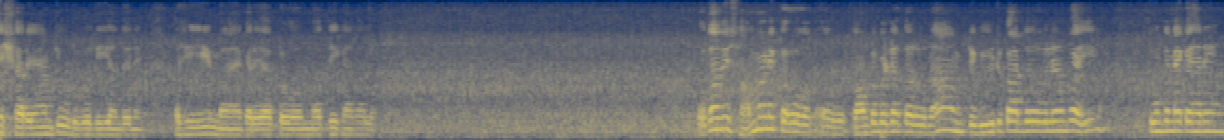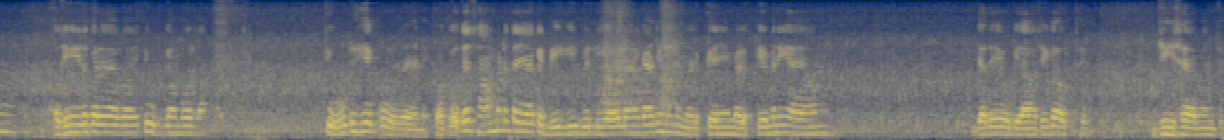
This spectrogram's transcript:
ਇਹ ਝੂਠ ਬੋਲੀ ਜਾਂਦੇ ਨੇ। ਅਸੀਂ ਜੀ ਮੈਂ ਕਰਿਆ ਪ੍ਰੋ ਮੋਦੀ ਕਹਿੰਦਾ ਲੈ ਉਹਦਾ ਵੀ ਸਾਹਮਣੇ ਕਰੋ ਅਕਾਊਂਟੇਬਲ ਕਰੋ ਨਾ ਟਵੀਟ ਕਰ ਦਿਓ ਅਗਲੇ ਨੂੰ ਭਾਈ। ਤੂੰ ਕਿਵੇਂ ਕਹਿ ਰਿਹਾ ਹਾਂ ਅਸੀਂ ਨਹੀਂ ਤਾਂ ਕਰਿਆ ਭਾਈ ਝੂਠ ਕਿਉਂ ਬੋਲਦਾ? ਝੂਠ ਹੀ ਬੋਲ ਰਹੇ ਨੇ। ਕਿਉਂਕਿ ਉਹਦੇ ਸਾਹਮਣੇ ਤਾਂ ਜਾ ਕੇ ਬੀਗੀ ਬਿੱਲੀ ਆ ਉਹਨੇ ਨੇ ਕਿਹਾ ਜੀ ਮੈਨੂੰ ਮਿਲ ਕੇ ਨਹੀਂ, ਮਿਲ ਕੇ ਵੀ ਨਹੀਂ ਆਇਆ ਉਹਨੂੰ। ਜਦ ਇਹ ਗਿਆ ਸੀਗਾ ਉੱਥੇ G7 ਚ।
